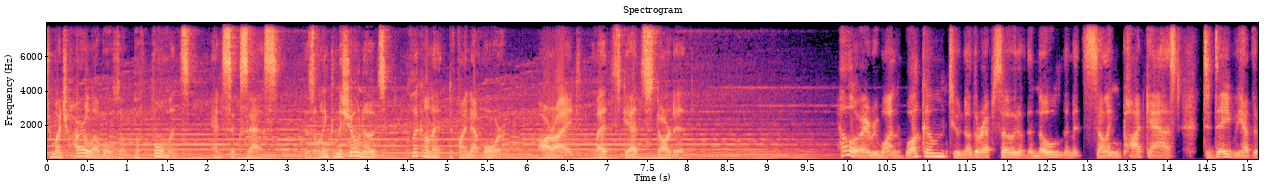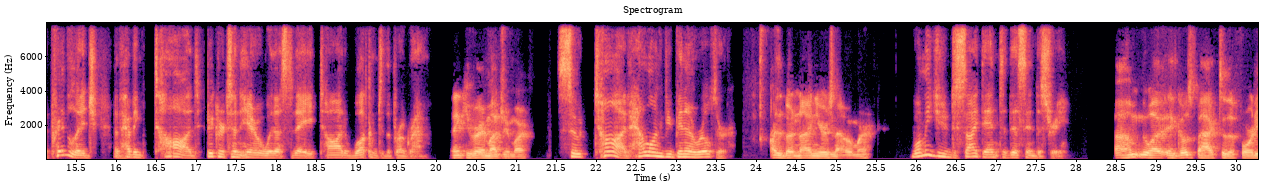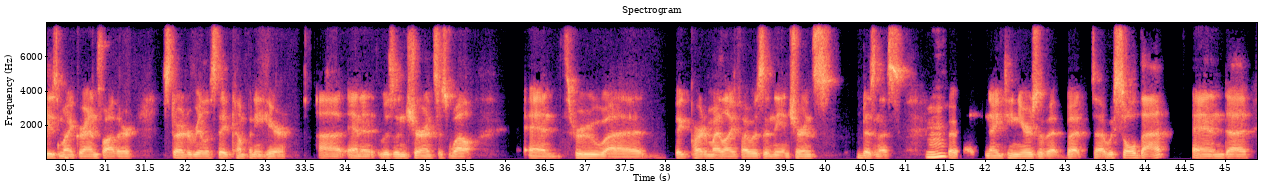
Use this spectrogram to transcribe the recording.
to much higher levels of performance and success. There's a link in the show notes. Click on it to find out more. All right, let's get started. Hello, everyone. Welcome to another episode of the No Limit Selling Podcast. Today, we have the privilege of having Todd Bickerton here with us today. Todd, welcome to the program. Thank you very much, Umar. So, Todd, how long have you been a realtor? About nine years now, Umar. What made you decide to enter this industry? Um, well, it goes back to the 40s. My grandfather started a real estate company here, uh, and it was insurance as well. And through a uh, big part of my life, I was in the insurance business, mm-hmm. about 19 years of it. But uh, we sold that and uh,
